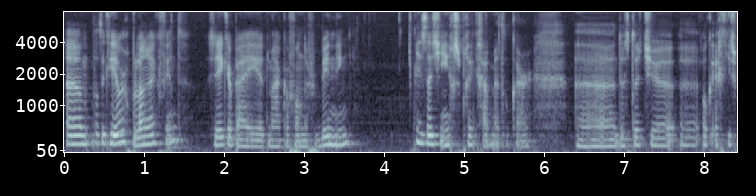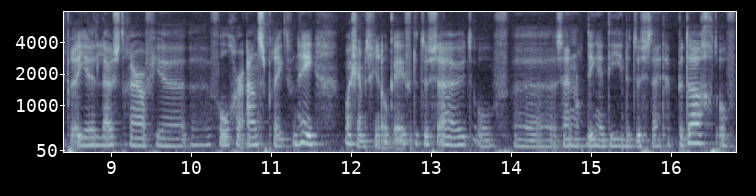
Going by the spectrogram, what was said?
Um, wat ik heel erg belangrijk vind, zeker bij het maken van de verbinding, is dat je in gesprek gaat met elkaar. Uh, dus dat je uh, ook echt je, je, luisteraar of je uh, volger aanspreekt van... hey, was jij misschien ook even ertussenuit? Of zijn er nog dingen die je in de tussentijd hebt bedacht? Of,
